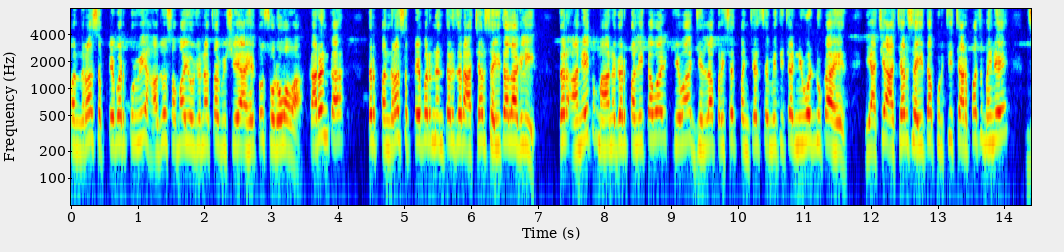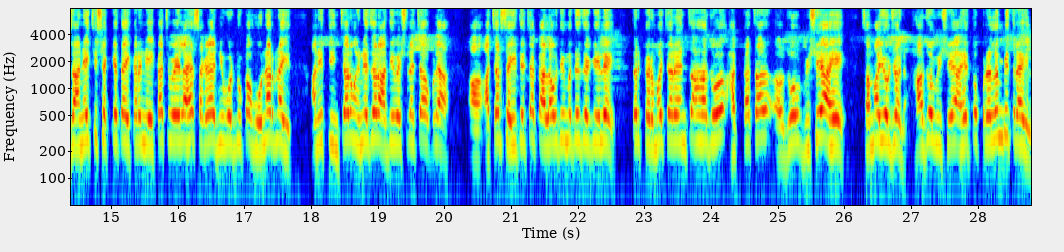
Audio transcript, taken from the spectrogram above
पंधरा सप्टेंबर पूर्वी हा जो समायोजनाचा विषय आहे तो सोडवावा. कारण का? तर पंधरा सप्टेंबर नंतर जर आचारसंहिता लागली तर अनेक महानगरपालिका व किंवा जिल्हा परिषद पंचायत समितीच्या निवडणुका आहेत. याची आचारसंहिता पुढची चार पाच महिने जाण्याची शक्यता आहे. कारण एकाच वेळेला ह्या सगळ्या निवडणुका होणार नाहीत. आणि तीन चार महिने जर अधिवेशनाच्या आपल्या आचारसंहितेच्या कालावधीमध्ये जे गेले तर कर्मचाऱ्यांचा हा जो हक्काचा जो विषय आहे समायोजन हा जो विषय आहे तो प्रलंबित राहील.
